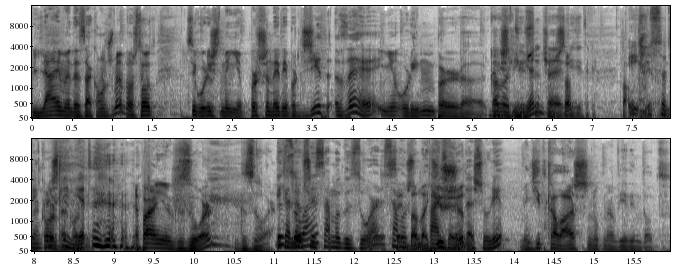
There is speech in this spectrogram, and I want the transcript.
lajmet e zakonshme, por sot sigurisht me një përshëndetje për të gjithë dhe një urim për uh, Krishtlindjen që është sot. Po, sot janë Krishtlindjet. E para një gëzuar, gëzuar. I kalofshi sa më gëzuar, sa më shumë paqe dhe dashuri. Me gjithë kallash nuk na vjedhin dot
